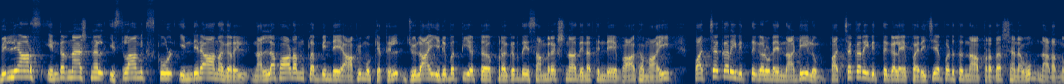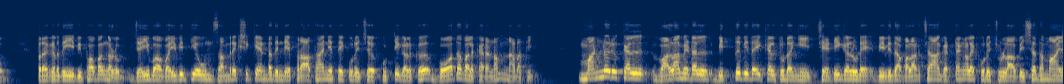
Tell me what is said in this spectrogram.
Billiards international Islamic school ഇന്ദിരാനഗറിൽ നല്ലപാടം ക്ലബിന്റെ ആഭിമുഖ്യത്തിൽ ജൂലൈ ഇരുപത്തിയെട്ട് പ്രകൃതി സംരക്ഷണ ദിനത്തിന്റെ ഭാഗമായി പച്ചക്കറി വിത്തുകളുടെ നടിയിലും പച്ചക്കറി വിത്തുകളെ പരിചയപ്പെടുത്തുന്ന പ്രദർശനവും നടന്നു. പ്രകൃതി വിഭവങ്ങളും ജൈവ വൈവിധ്യവും സംരക്ഷിക്കേണ്ടതിന്റെ പ്രാധാന്യത്തെക്കുറിച്ച് കുട്ടികൾക്ക് ബോധവൽക്കരണം നടത്തി. മണ്ണൊരുക്കൽ വളമിടൽ വിത്ത് വിതയ്ക്കൽ തുടങ്ങി ചെടികളുടെ വിവിധ വളർച്ചാ ഘട്ടങ്ങളെക്കുറിച്ചുള്ള വിശദമായ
